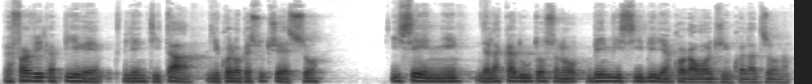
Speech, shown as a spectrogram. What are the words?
Per farvi capire l'entità di quello che è successo, i segni dell'accaduto sono ben visibili ancora oggi in quella zona.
